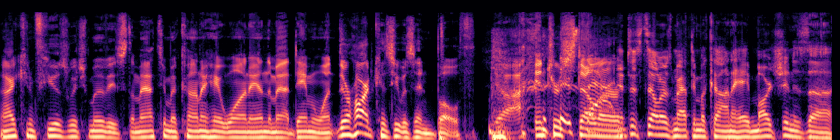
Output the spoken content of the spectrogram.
I confuse which movies: the Matthew McConaughey one and the Matt Damon one. They're hard because he was in both. Yeah. Interstellar. Interstellar's Matthew McConaughey. Martian is uh,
